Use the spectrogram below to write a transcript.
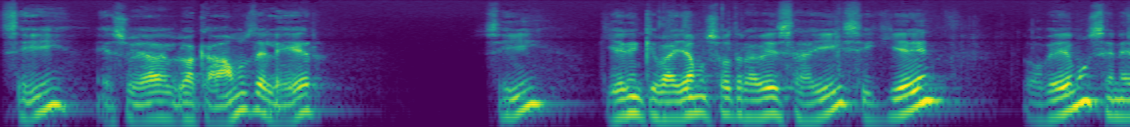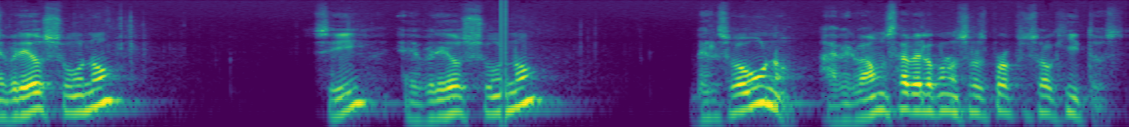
Sí, eso ya lo acabamos de leer. ¿Sí? ¿Quieren que vayamos otra vez ahí? Si quieren, lo vemos en Hebreos 1. ¿Sí? Hebreos 1, verso 1. A ver, vamos a verlo con nuestros propios ojitos.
